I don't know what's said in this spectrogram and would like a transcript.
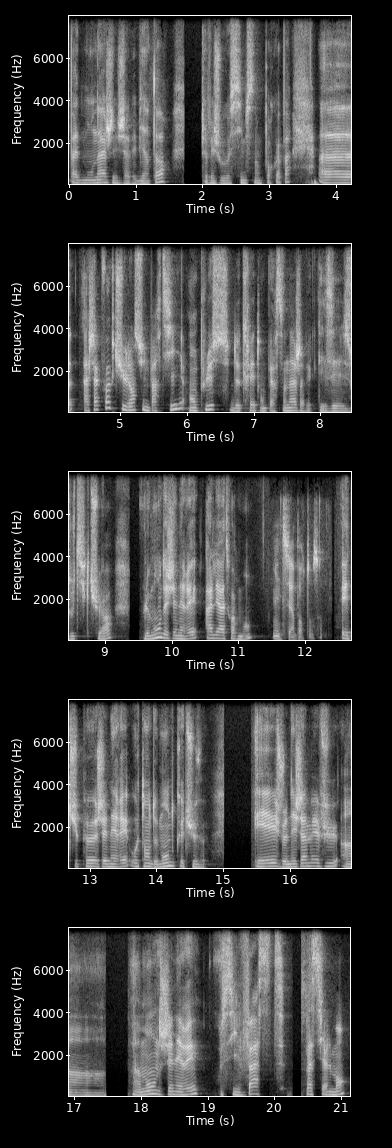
pas de mon âge et j'avais bien tort. j'avais joué aux Sims, donc pourquoi pas. Euh, à chaque fois que tu lances une partie, en plus de créer ton personnage avec les outils que tu as, le monde est généré aléatoirement. C'est important ça. Et tu peux générer autant de monde que tu veux. Et je n'ai jamais vu un, un monde généré aussi vaste spatialement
